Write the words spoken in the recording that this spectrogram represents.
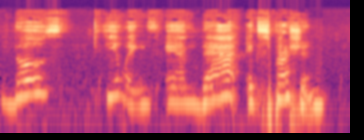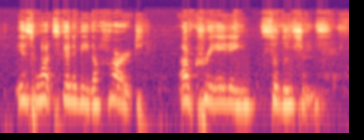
those feelings and that expression is what's going to be the heart of creating solutions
